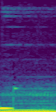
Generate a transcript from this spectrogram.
you.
